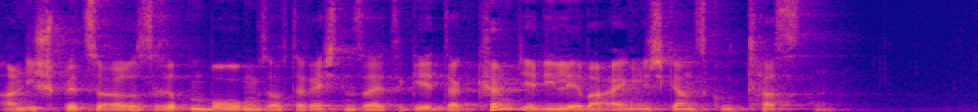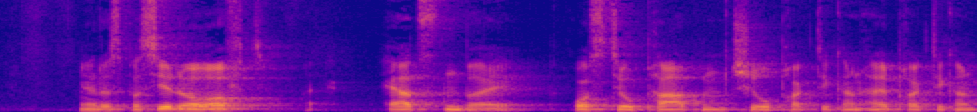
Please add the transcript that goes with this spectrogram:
an die Spitze eures Rippenbogens auf der rechten Seite geht, da könnt ihr die Leber eigentlich ganz gut tasten. Ja, das passiert auch oft Ärzten, bei Osteopathen, Chiropraktikern, Heilpraktikern.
